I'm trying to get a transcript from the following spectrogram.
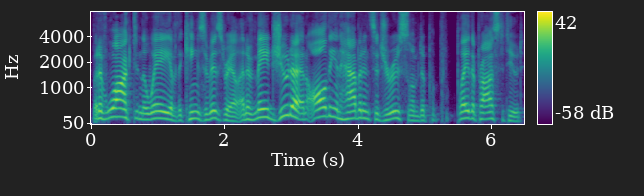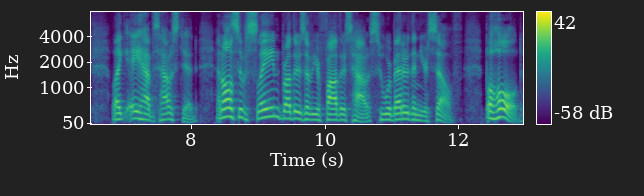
but have walked in the way of the kings of Israel, and have made Judah and all the inhabitants of Jerusalem to p- play the prostitute, like Ahab's house did, and also have slain brothers of your father's house, who were better than yourself. Behold,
